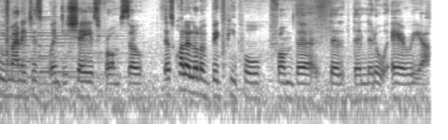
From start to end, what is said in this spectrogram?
who manages Wendy Shay, is from. So there's quite a lot of big people from the, the, the little area.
